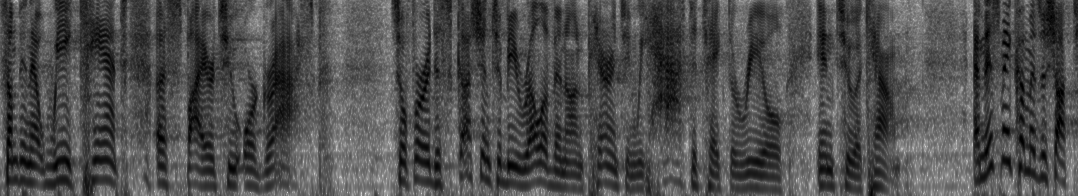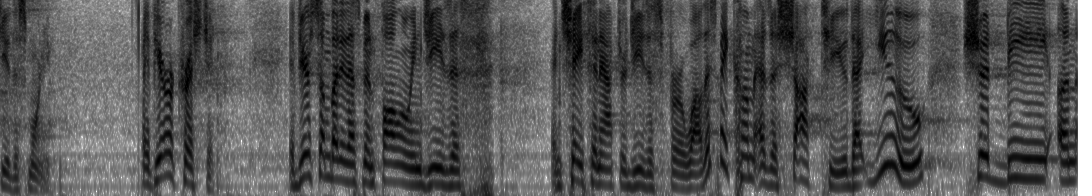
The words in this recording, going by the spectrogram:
something that we can't aspire to or grasp. So for a discussion to be relevant on parenting, we have to take the real into account. And this may come as a shock to you this morning. If you're a Christian, if you're somebody that's been following Jesus and chasing after Jesus for a while, this may come as a shock to you that you should be an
